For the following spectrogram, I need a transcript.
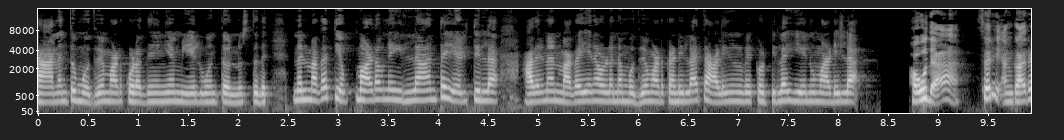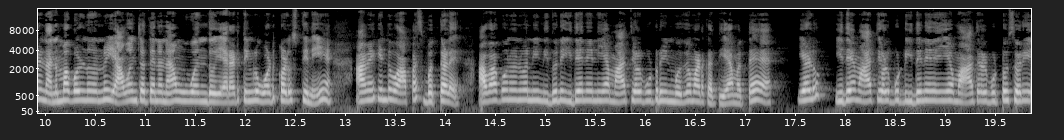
ನಾನಂತೂ ಮದುವೆ ಮಾಡ್ಕೊಡೋದೇನೇ ಮೇಲು ಅಂತ ಅನ್ನಿಸ್ತದೆ. ನನ್ನ ಮಗ ತೆಪ್ಪು ಮಾಡೋನೇ ಇಲ್ಲ ಅಂತ ಹೇಳ್ತಿಲ್ಲ, ಆದರೆ ನನ್ನ ಮಗ ಏನೋ ಅವಳನ್ನ ಮದುವೆ ಮಾಡ್ಕೊಂಡಿಲ್ಲ, ತಾಳಿ ಕೊಟ್ಟಿಲ್ಲ, ಏನು ಮಾಡಿಲ್ಲ. ಹೌದಾ? ಸರಿ, ಹಂಗಾದ್ರೆ ನನ್ನ ಮಗಳನ್ನ ಯಾವನ್ ಜೊತೆ ನಾವು ಒಂದು ಎರಡು ತಿಂಗಳು ಓಡ್ ಕಳಿಸ್ತೀನಿ. ಆಮೇಕಿಂದು ವಾಪಸ್ ಬರ್ತಾಳೆ. ಅವಾಗೂ ನೀನು ಇದನ್ನ ಇದೇನೇ ನೀ ಮಾತು ಹೇಳ್ಬಿಟ್ರು ನೀನು ಮದುವೆ ಮಾಡ್ಕತ್ತೀಯಾ ಮತ್ತೆ? ಹೇಳು, ಇದೇ ಮಾತು ಹೇಳ್ಬಿಟ್ಟು ಇದೇನೆ ನೀ ಮಾತು ಹೇಳ್ಬಿಟ್ಟು ಸರಿ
